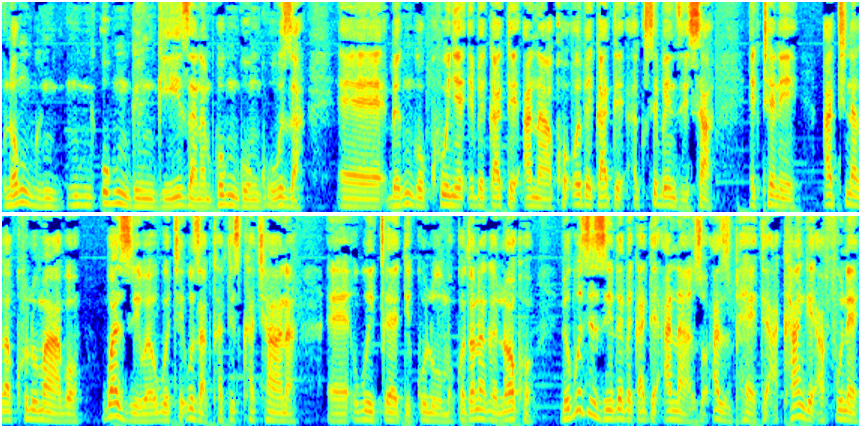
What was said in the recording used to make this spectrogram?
nokungingiza namkho ukungunguza eh bekungokhunye ebekade anakho obekade akusebenzisa ekutheni athina kakhulumako kwaziwe ukuthi uza kuthatha isikhatshana eh ukuyiceda ikulumo. Kodwa ke lokho bekuzizinto ebekade anazo aziphethe akhange afune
